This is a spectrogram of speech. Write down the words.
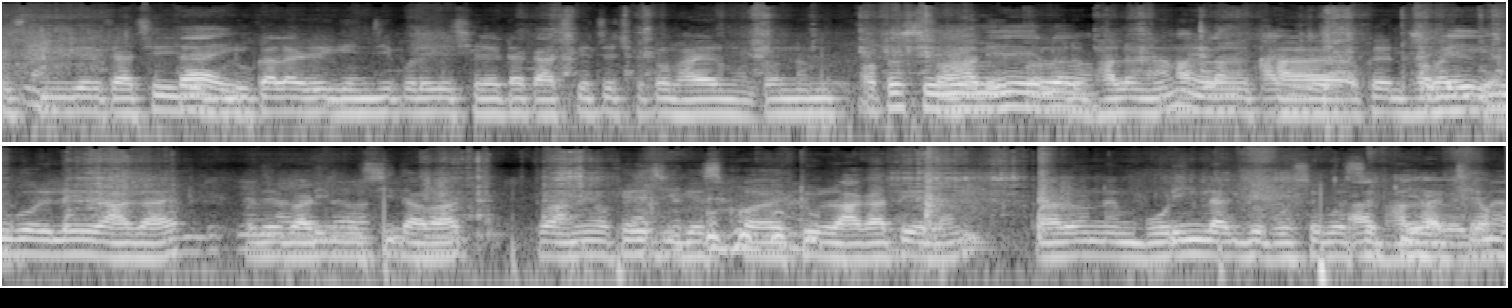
মিস্ত্রিদের কাছে। এই যে? ব্লু কালারের গেঞ্জি পরে যে ছেলেটা কাজ করছে ছোট ভাইয়ের মতন নাম অত ভালো নাম। ওকে সবাই ব্লু রাগায়। ওদের বাড়ি মুর্শিদাবাদ। তো আমি ওকে জিজ্ঞেস একটু রাগাতে এলাম। কারণ বোরিং লাগছে বসে বসে ভালো লাগছে না?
